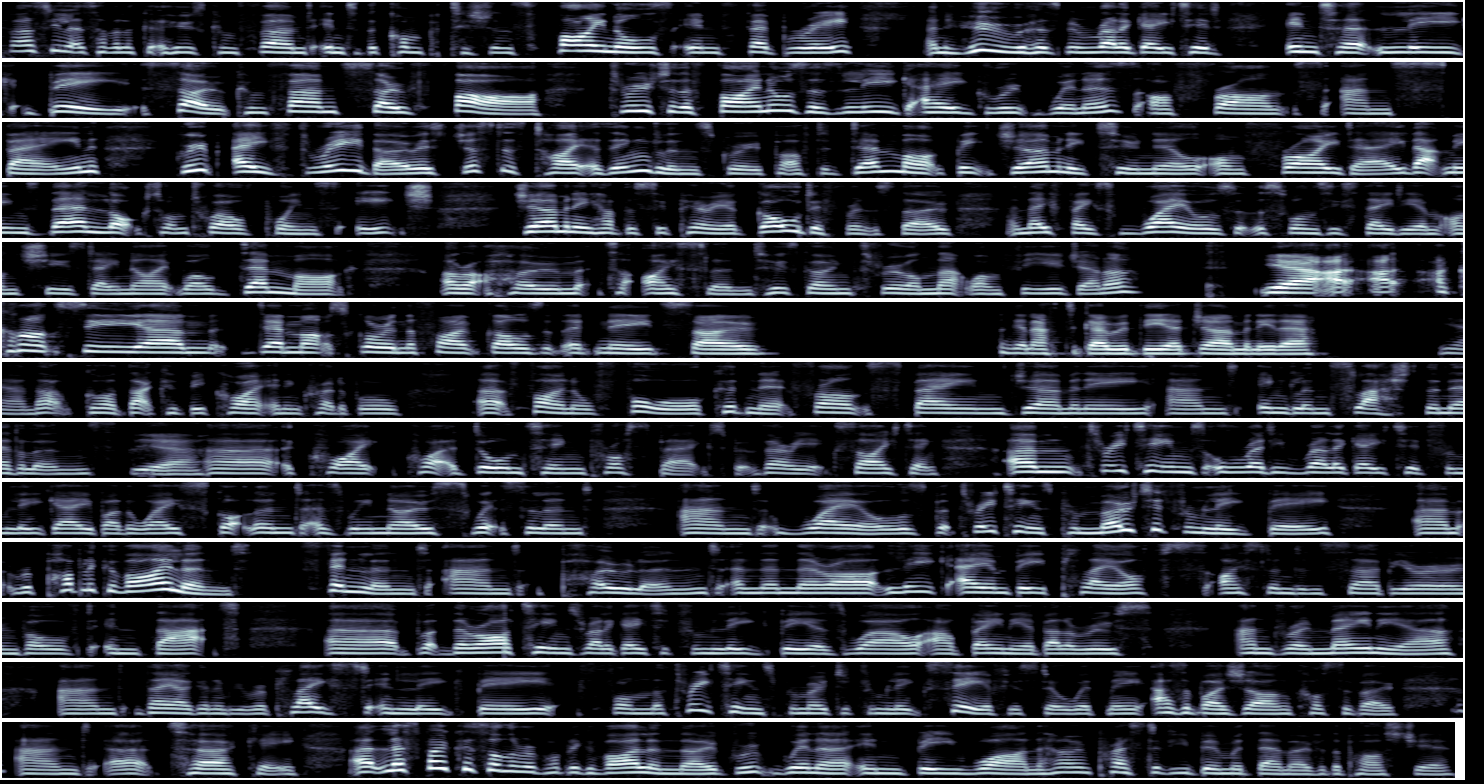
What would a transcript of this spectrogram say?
Firstly, let's have a look at who's confirmed into the competition's finals in February and who has been relegated into League B. So, confirmed so far through to the finals as League A group winners are France and Spain. Group A3, though, is just as tight as England's group after Denmark beat Germany 2 0 on Friday. That means they're locked on 12 points each. Germany have the superior goal difference, though, and they face Wales at the Swansea Stadium on Tuesday night, while Denmark are at home to Iceland. Who's going through on that one for you, Jenna? Yeah, I, I, I can't see um, Denmark scoring the five goals that they'd need. So I'm going to have to go with the uh, Germany there. Yeah, that God, that could be quite an incredible uh, final four, couldn't it? France, Spain, Germany, and England slash the Netherlands. Yeah, uh, quite quite a daunting prospect, but very exciting. Um, three teams already relegated from League A, by the way: Scotland, as we know, Switzerland, and Wales. But three teams promoted from League B: um, Republic of Ireland, Finland and Poland. And then there are League A and B playoffs. Iceland and Serbia are involved in that. Uh, but there are teams relegated from League B as well Albania, Belarus, and Romania. And they are going to be replaced in League B from the three teams promoted from League C, if you're still with me Azerbaijan, Kosovo, and uh, Turkey. Uh, let's focus on the Republic of Ireland, though. Group winner in B1. How impressed have you been with them over the past year?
